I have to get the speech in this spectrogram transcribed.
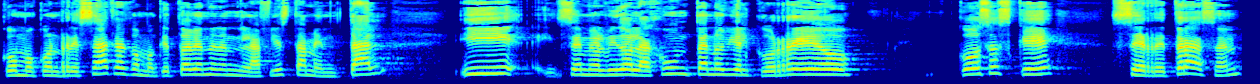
como con resaca, como que todavía andan en la fiesta mental. Y se me olvidó la junta, no vi el correo, cosas que se retrasan,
